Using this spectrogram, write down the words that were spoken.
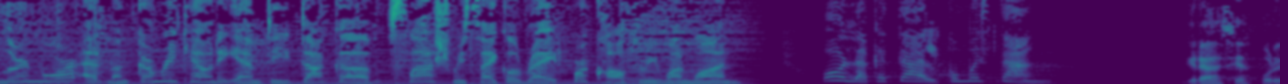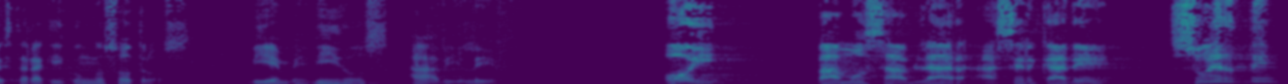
Learn more at montgomerycountymd.gov slash recycle right or call 311. Hola, ¿qué tal? ¿Cómo están? Gracias por estar aquí con nosotros. Bienvenidos a Believe. Hoy vamos a hablar acerca de suerte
